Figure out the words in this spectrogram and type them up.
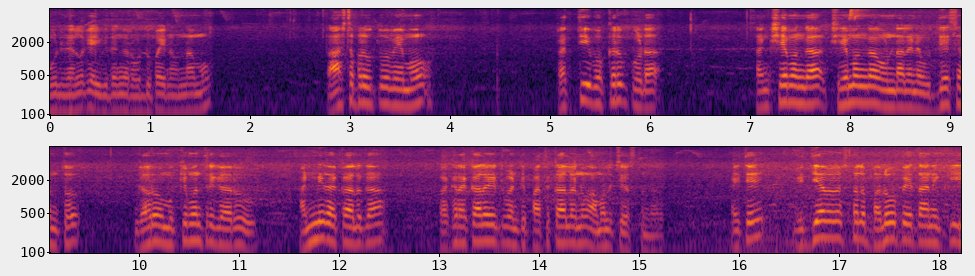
మూడు నెలలుగా ఈ విధంగా రోడ్డు పైన ఉన్నాము. రాష్ట్ర ప్రభుత్వం ఏమో ప్రతి ఒక్కరూ కూడా సంక్షేమంగా క్షేమంగా ఉండాలనే ఉద్దేశంతో గౌరవ ముఖ్యమంత్రి గారు అన్ని రకాలుగా రకరకాలైనటువంటి పథకాలను అమలు చేస్తున్నారు. అయితే విద్యా వ్యవస్థలో బలోపేతానికి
